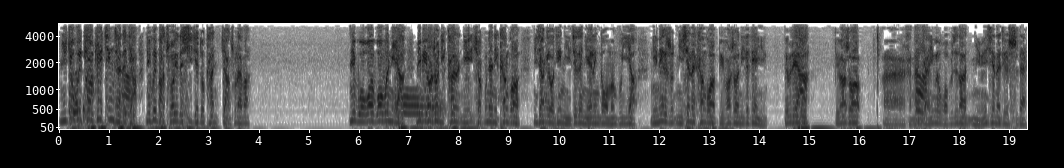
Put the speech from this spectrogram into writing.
你就会挑最精彩的讲，啊你会把所有的细节都看讲出来吗？你我我我问你啊，哦你比方说你看你小姑娘，你看过，你讲给我听，你这个年龄跟我们不一样，你那个时候你现在看过，比方说一个电影，对不对啊？比方说，呃，很难讲，啊因为我不知道你们现在这个时代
